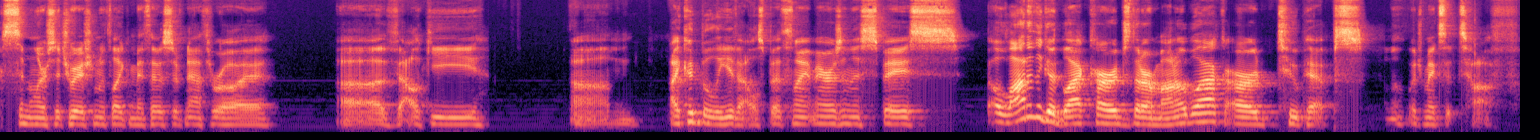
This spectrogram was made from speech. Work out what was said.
Similar situation with like Mythos of Nethroi, uh, Valki. Um, I could believe Elspeth's Nightmares in this space. A lot of the good black cards that are mono black are two pips, which makes it tough.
